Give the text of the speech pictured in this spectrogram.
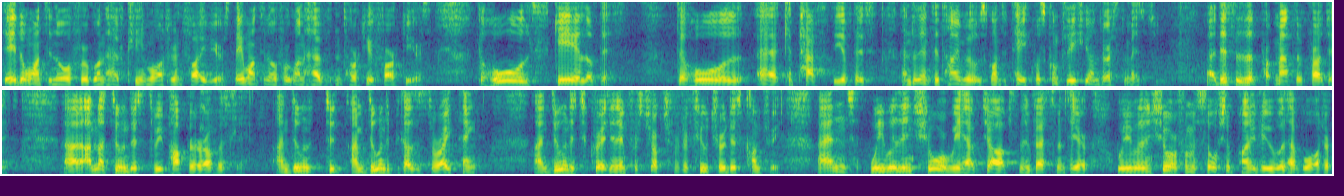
They don't want to know if we're going to have clean water in five years. They want to know if we're going to have it in 30 or 40 years. The whole scale of this, the whole uh, capacity of this, and the length of time it was going to take was completely underestimated. Uh, this is a pr- massive project. Uh, I'm not doing this to be popular, obviously. I'm doing, to, I'm doing it because it's the right thing. I'm doing it to create an infrastructure for the future of this country. And we will ensure we have jobs and investment here. We will ensure, from a social point of view, we'll have water.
